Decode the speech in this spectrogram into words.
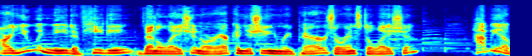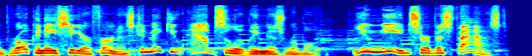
Are you in need of heating, ventilation, or air conditioning repairs or installation? Having a broken AC or furnace can make you absolutely miserable. You need service fast.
